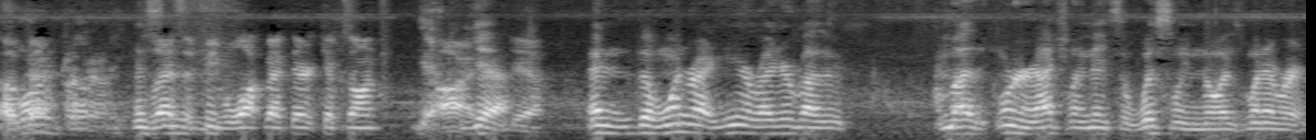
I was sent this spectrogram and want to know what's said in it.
alarm Okay, company. And So that's if people walk back there, it kicks on. Yeah. All right. Yeah. Yeah. And the one right here, right here by the by the corner, actually makes a whistling noise whenever it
